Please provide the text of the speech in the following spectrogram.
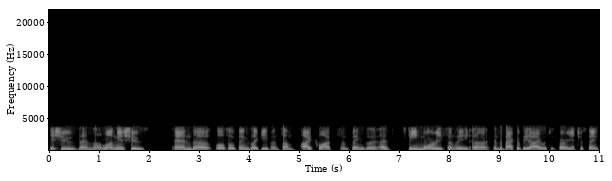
issues and uh, lung issues. And uh, also things like even some eye clots and things. I've seen more recently uh, in the back of the eye, which is very interesting.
